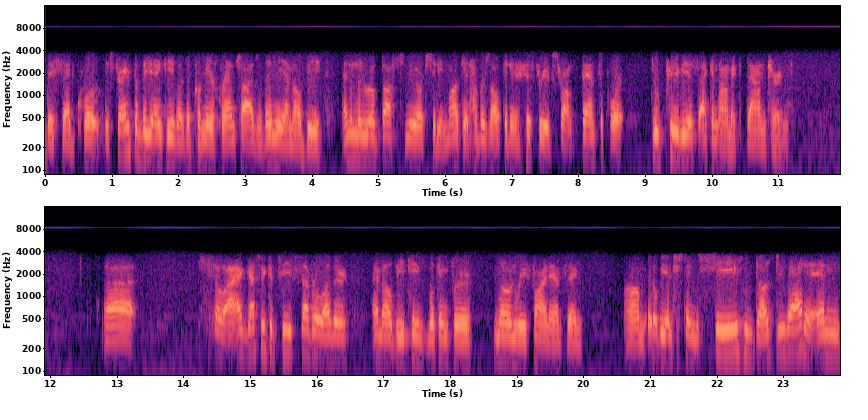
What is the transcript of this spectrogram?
they said, quote, the strength of the Yankees as a premier franchise within the MLB and in the robust New York City market have resulted in a history of strong fan support through previous economic downturns. Uh, so I guess we could see several other MLB teams looking for loan refinancing. Um, it'll be interesting to see who does do that and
